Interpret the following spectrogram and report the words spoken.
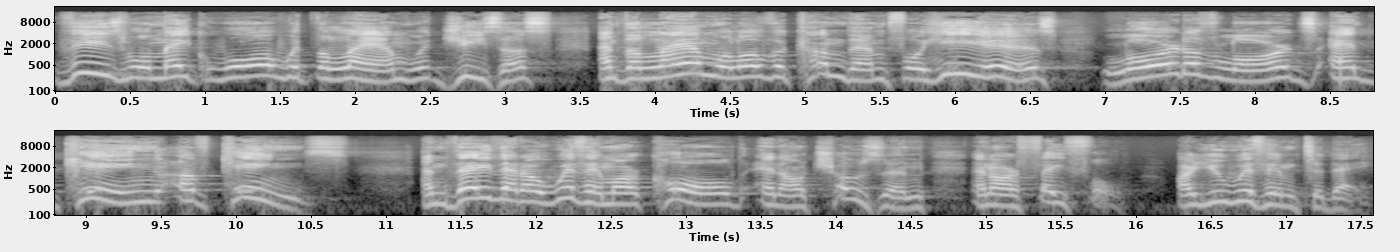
These will make war with the Lamb, with Jesus, and the Lamb will overcome them, for he is Lord of lords and King of kings. And they that are with him are called and are chosen and are faithful. Are you with him today?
